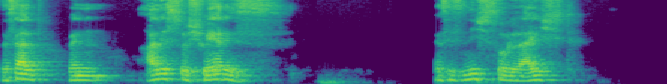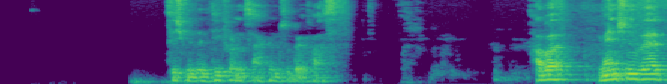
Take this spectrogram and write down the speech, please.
Deshalb, wenn alles so schwer ist, es ist nicht so leicht, sich mit den tieferen Sachen zu befassen. Aber Menschen werden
